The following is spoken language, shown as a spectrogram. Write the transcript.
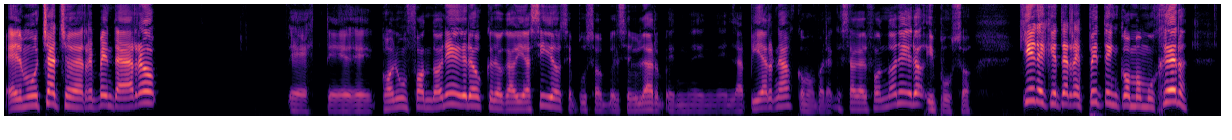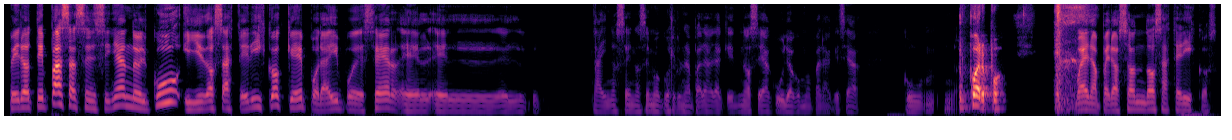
El muchacho de repente agarró, este, con un fondo negro, creo que había sido, se puso el celular en, en- en la pierna, como para que salga el fondo negro, y puso, ¿quieres que te respeten como mujer? Pero te pasas enseñando el Q y dos asteriscos que por ahí puede ser el, el- el- Ay, no sé, no se me ocurre una palabra que no sea culo como para que sea Q. no. El cuerpo. Bueno, pero son dos asteriscos.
